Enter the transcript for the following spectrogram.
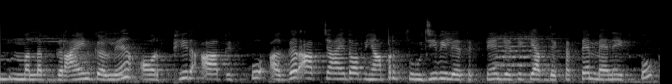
मतलब ग्राइंड कर लें और फिर आप इसको, अगर आप चाहें तो आप यहाँ पर सूजी भी ले सकते हैं, जैसे कि आप देख सकते हैं, मैंने इसको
